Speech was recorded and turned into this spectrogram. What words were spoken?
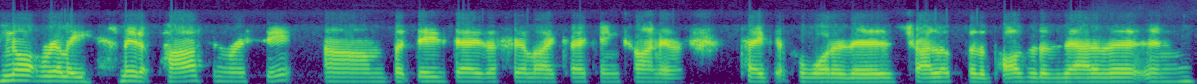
not really let it pass and reset. Um, but these days, I feel like I can kind of take it for what it is, try to look for the positives out of it, and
